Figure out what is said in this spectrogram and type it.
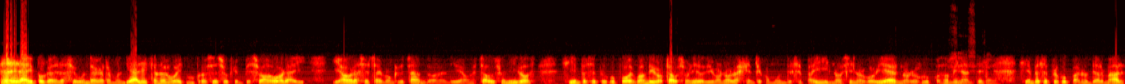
la época de la Segunda Guerra Mundial. Esto no es un proceso que empezó ahora y, y ahora se está concretando. Digamos, Estados Unidos siempre se preocupó, y cuando digo Estados Unidos, digo no la gente común de ese país, no sino el gobierno, los grupos dominantes, siempre se preocuparon de armar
